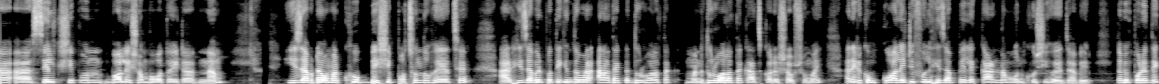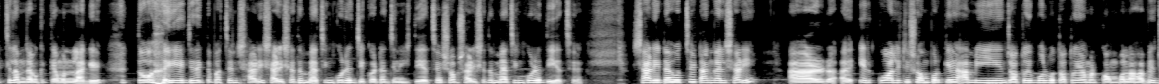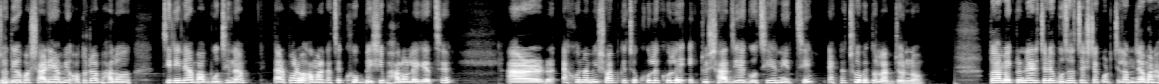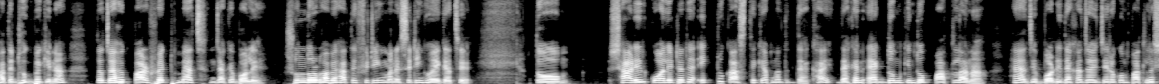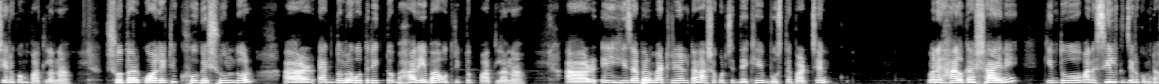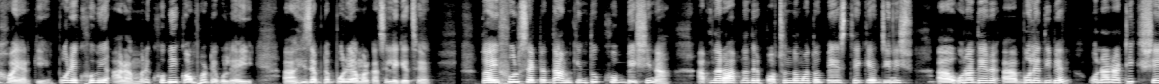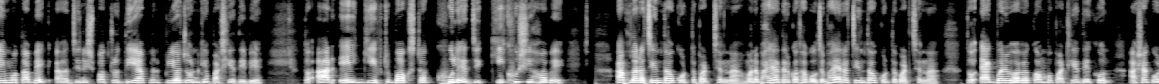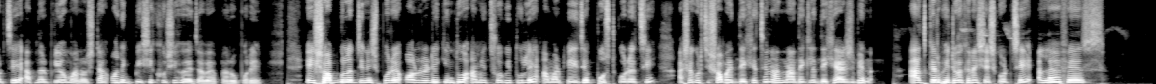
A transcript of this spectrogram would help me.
সিল্ক শিপন বলে সম্ভবত এটা নাম। হিজাবটাও আমার খুব বেশি পছন্দ হয়েছে। আর হিজাবের প্রতি কিন্তু আমার আলাদা একটা দুর্বলতা মানে দুর্বলতা কাজ করে সব সময় আর এরকম কোয়ালিটিফুল হিজাব পেলে কার না মন খুশি হয়ে যাবে। তো আমি পরে দেখছিলাম যে আমাকে কেমন লাগে। তো এই যে দেখতে পাচ্ছেন শাড়ি, শাড়ির সাথে ম্যাচিং করে যে কয়টা জিনিস দিয়েছে, সব শাড়ির সাথে ম্যাচিং করে দিয়েছে। শাড়িটা হচ্ছে টাঙ্গাইল শাড়ি। আর এর কোয়ালিটি সম্পর্কে আমি যতই বলব ততই আমার কম বলা হবে। যদিও বা শাড়ি আমি অতটা ভালো চিনি না বা বুঝি না। তারপরেও আমার কাছে খুব বেশি ভালো লেগেছে। আর এখন আমি সব কিছু খুলে খুলে একটু সাজিয়ে গুছিয়ে নিচ্ছি একটা ছবি তোলার জন্য। তো আমি একটু নেড়েচেড়ে বোঝার চেষ্টা করছিলাম যে আমার হাতে ঢুকবে কিনা। তো যাই হোক পারফেক্ট ম্যাচ যাকে বলে। সুন্দরভাবে হাতে ফিটিং মানে সেটিং হয়ে গেছে। তো শাড়ির কোয়ালিটিটা একটু কাছ থেকে আপনাদের দেখায় দেখেন, একদম কিন্তু পাতলা না। হ্যাঁ যে বডি দেখা যায় যেরকম পাতলা, সেরকম পাতলা না। সুতার কোয়ালিটি খুবই সুন্দর আর একদমই অতিরিক্ত ভারী বা অতিরিক্ত পাতলা না। আর এই হিজাবের ম্যাটেরিয়ালটা আশা করছি দেখেই বুঝতে পারছেন। মানে হালকা শাইনি কিন্তু মানে সিল্ক যেরকমটা হয় আর কি পরে খুবই আরাম মানে খুবই কমফোর্টেবল এই হিজাবটা পরে আমার কাছে লেগেছে। তো এই ফুল সেটটার দাম কিন্তু খুব বেশি না। আপনারা আপনাদের পছন্দ মতো পেজ থেকে জিনিস ওনাদের বলে দিবেন। ওনারা ঠিক সেই মোতাবেক জিনিসপত্র দিয়ে আপনার প্রিয়জনকে পাঠিয়ে দিবে। তো আর এই গিফট বক্সটা খুলে যে কি খুশি হবে, আপনারা চিন্তাও করতে পারছেন না। মানে ভাইয়াদের কথা বলছে, ভাইয়ারা চিন্তাও করতে পারছেন না। তো একবার এভাবে কম্বো পাঠিয়ে দেখুন, আশা করছি আপনার প্রিয় মানুষটা অনেক বেশি খুশি হয়ে যাবে আপনার উপরে। এই সবগুলো জিনিস পরে অলরেডি কিন্তু আমি ছবি তুলে আমার পেজে পোস্ট করেছি। আশা করছি সবাই দেখেছেন, আর না দেখলে দেখে আসবেন। আজকের ভিডিও এখানে শেষ করছি। আল্লাহ হাফেজ।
